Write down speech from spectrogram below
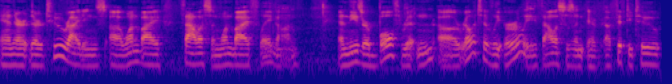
And there, there are two writings, uh, one by Thallus and one by Phlegon. And these are both written uh, relatively early. Thallus is in uh, 52,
